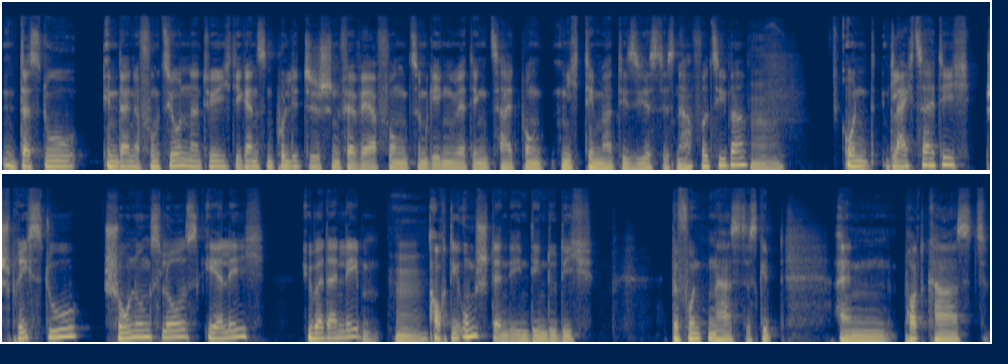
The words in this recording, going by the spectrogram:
Dass du in deiner Funktion natürlich die ganzen politischen Verwerfungen zum gegenwärtigen Zeitpunkt nicht thematisierst, ist nachvollziehbar. Mhm. Und gleichzeitig sprichst du schonungslos, ehrlich über dein Leben. Mhm. Auch die Umstände, in denen du dich befunden hast. Es gibt einen Podcast,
